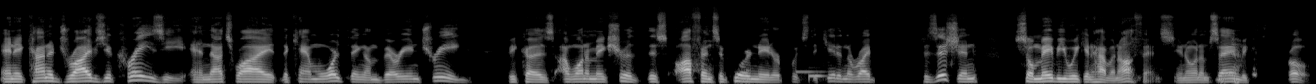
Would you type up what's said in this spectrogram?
And it kind of drives you crazy. And that's why the Cam Ward thing, I'm very intrigued because I want to make sure that this offensive coordinator puts the kid in the right position. So maybe we can have an offense. You know what I'm saying? Because bro,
